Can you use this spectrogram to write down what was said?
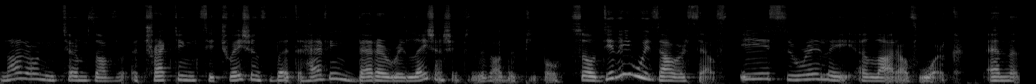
not only in terms of attracting situations, but having better relationships with other people. So, dealing with ourselves is really a lot of work. And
